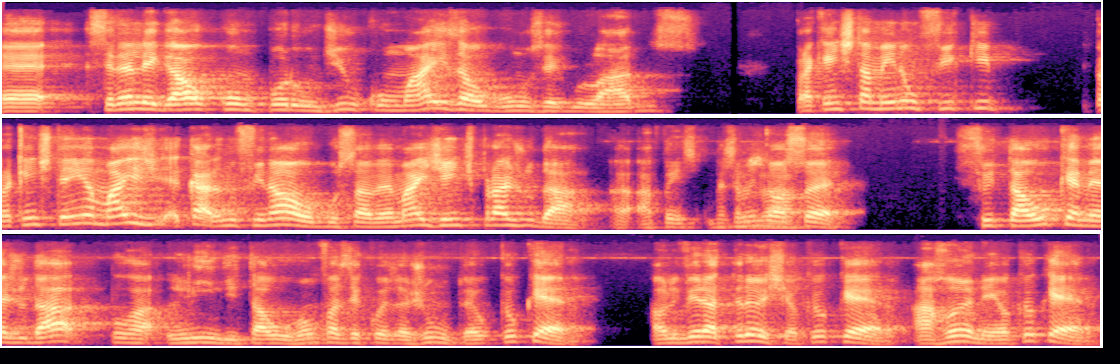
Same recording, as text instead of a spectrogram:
é, seria legal compor um deal com mais alguns regulados, para que a gente também não fique, para que a gente tenha mais, cara, no final, Gustavo, é mais gente para ajudar. A, a, pensamento nosso é, se o Itaú quer me ajudar, porra, lindo Itaú, vamos fazer coisa junto, é o que eu quero. A Oliveira Trush é o que eu quero, a Honey é o que eu quero.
